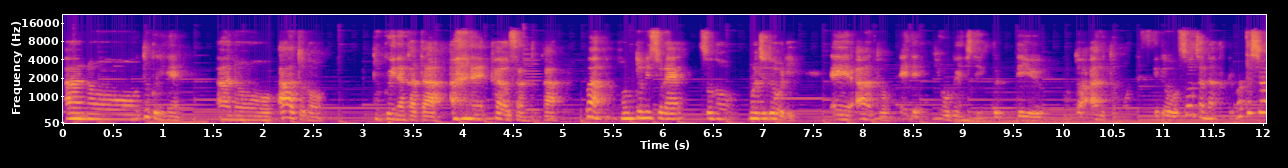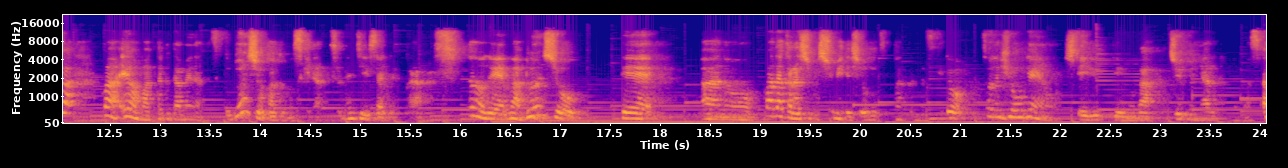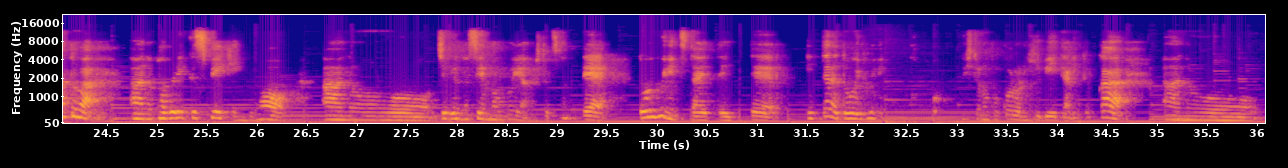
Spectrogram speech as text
あの特にねあのアートの得意な方 かよさんとかは本当にそれその文字通り、えー、アート絵で表現していくっていうことはあると思うんですけどそうじゃなくて私は、まあ、絵は全くダメなんですけど文章を書くの好きなんですよね小さい時から。なので、まあ、文章であの、まあ、だから趣味で小説を書くんですけどその表現をしているっていうのが十分にあると思います。あとはあのパブリックスピーキングもあの自分の専門分野の一つなのでどういうふうに伝えていっていったらどういうふうに人の心に響いたりとかあの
